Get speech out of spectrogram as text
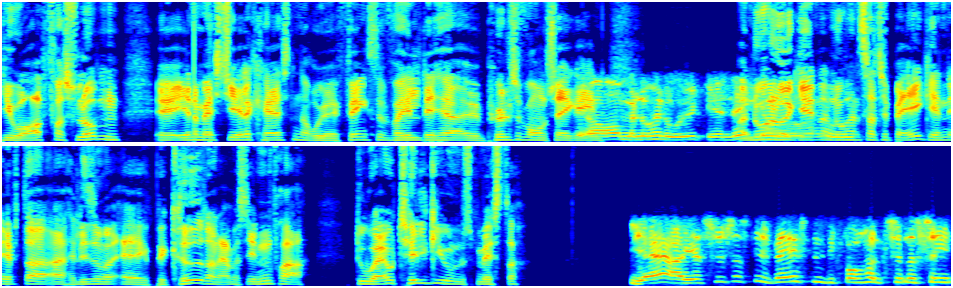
hiver op fra slummen, øh, ender med at stjæle kassen og ryger i fængsel for hele det her øh, pølsevognsagaen. Ja, men nu er han ude igen. Ikke? Og nu er han ude igen, og nu er han så tilbage igen, efter at have ligesom øh, bekriget dig nærmest indenfra. Du er jo tilgivens mester. Ja, og jeg synes også, det er væsentligt i forhold til at se,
